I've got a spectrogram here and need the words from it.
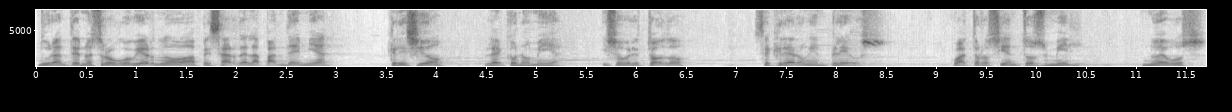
Durante nuestro gobierno, a pesar de la pandemia, creció la economía y sobre todo se crearon empleos, 400 mil nuevos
